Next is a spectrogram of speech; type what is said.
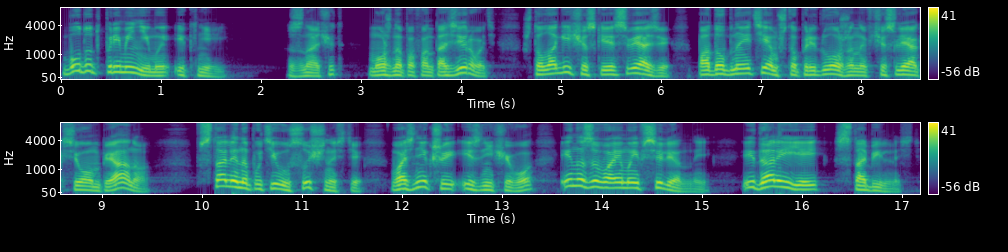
будут применимы и к ней. Значит, можно пофантазировать, что логические связи, подобные тем, что предложены в числе аксиом Пиано, встали на пути у сущности, возникшей из ничего и называемой Вселенной, и дали ей стабильность.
